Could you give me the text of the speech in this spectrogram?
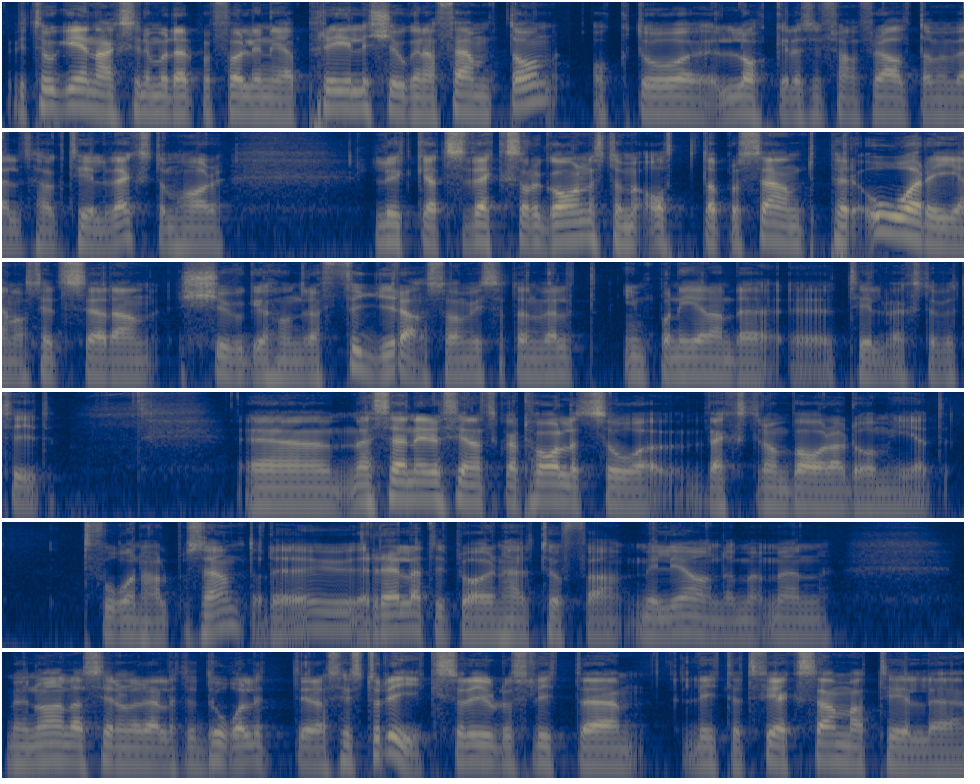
Vi tog in aktien i modellportföljen i april 2015 och då lockades vi framförallt av en väldigt hög tillväxt. De har lyckats växa organiskt med 8% per år i genomsnitt sedan 2004. Så har visat en väldigt imponerande eh, tillväxt över tid. Eh, men sen i det senaste kvartalet så växte de bara då med 2,5% och det är ju relativt bra i den här tuffa miljön. Då, men, men å andra sidan är det relativt dåligt deras historik så det gjorde oss lite, lite tveksamma till, eh,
